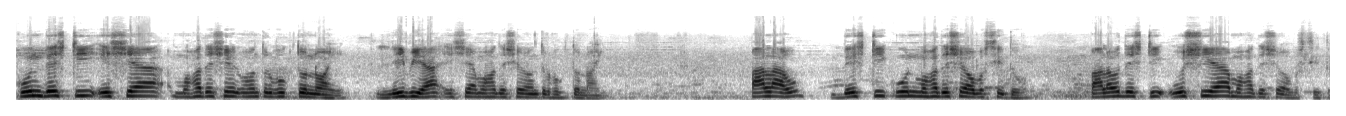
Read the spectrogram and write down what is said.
কোন দেশটি এশিয়া মহাদেশের অন্তর্ভুক্ত নয়? লিবিয়া এশিয়া মহাদেশের অন্তর্ভুক্ত নয়। পালাউ দেশটি কোন মহাদেশে অবস্থিত? পালাউ দেশটি ওশিয়া মহাদেশে অবস্থিত।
